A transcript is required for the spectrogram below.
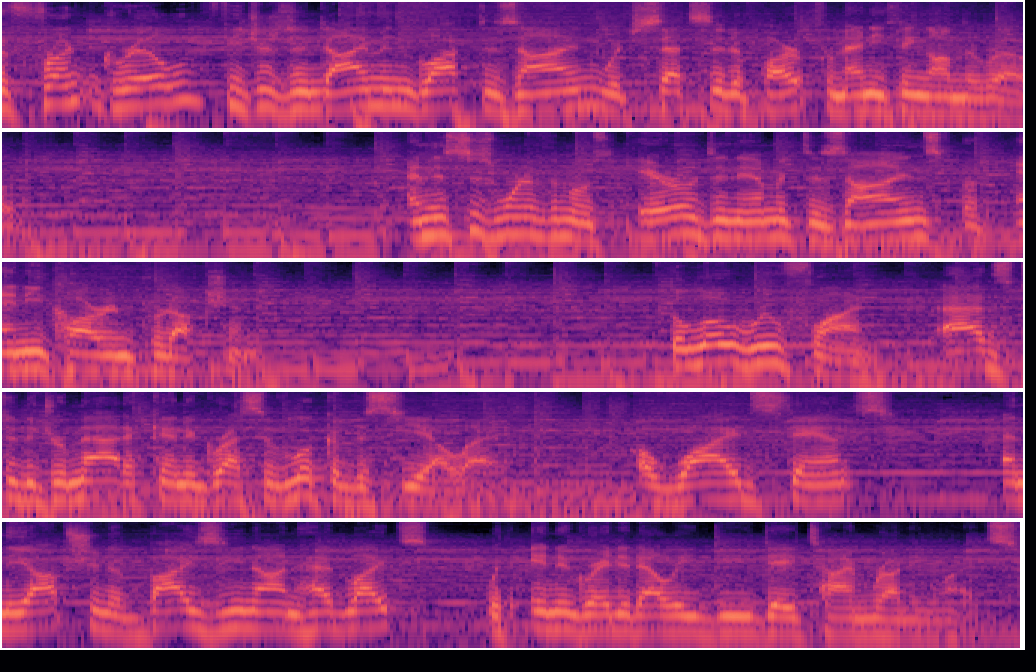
The front grille features a diamond block design which sets it apart from anything on the road. And this is one of the most aerodynamic designs of any car in production. The low roofline adds to the dramatic and aggressive look of the CLA. A wide stance and the option of bi-xenon headlights with integrated LED daytime running lights.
